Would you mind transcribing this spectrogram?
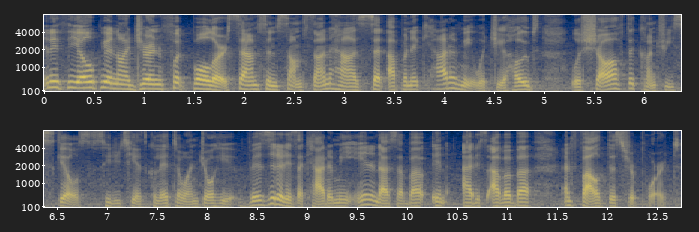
In Ethiopia, Nigerian footballer Samson Samsun has set up an academy which he hopes will show off the country's skills. CGTN's Colleta Wanjohi visited his academy in Addis Ababa and filed this report.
